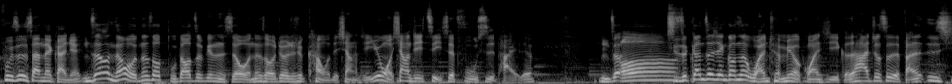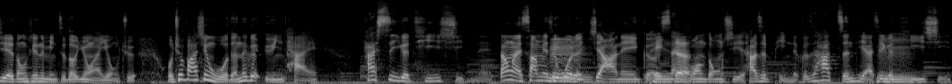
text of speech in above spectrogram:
富士山的感觉。你知道，你知道我那时候读到这边的时候，我那时候就去看我的相机，因为我相机自己是富士牌的，你知道，其实跟这间公司完全没有关系，可是它就是反正日系的东西的名字都用来用去，我就发现我的那个云台。它是一个梯形呢，当然上面是为了架那个闪光东西，它是平的，可是它整体还是一个梯形，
